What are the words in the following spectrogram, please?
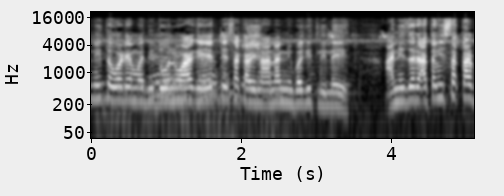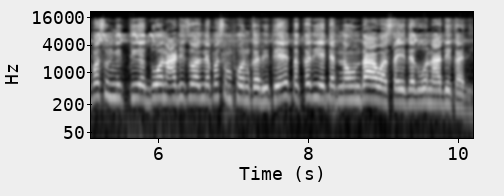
इथं वड्यामध्ये दोन वाघ आहेत ते सकाळी नानांनी बघितलेले आहेत. आणि जर आता मी सकाळपासून मी ती दोन अडीच वाजल्यापासून फोन करीत आहे तर कधी येतात नऊ दहा वाजता येतात वन अधिकारी.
